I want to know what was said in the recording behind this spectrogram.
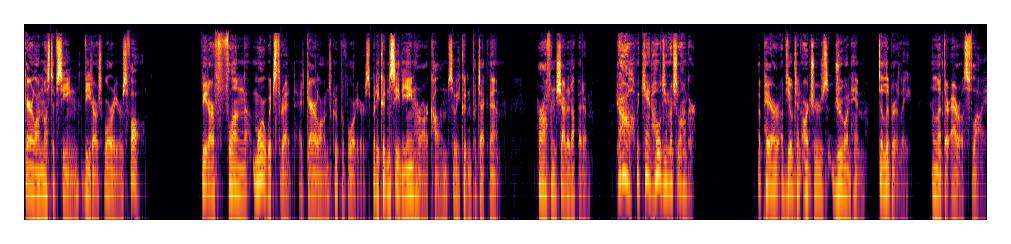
Garelon must have seen Vidar's warriors fall. Vidar flung more witch thread at Garelon's group of warriors, but he couldn't see the Einherjar column, so he couldn't protect them. Hroffin shouted up at him, Jarl, we can't hold you much longer. A pair of Jotun archers drew on him, deliberately, and let their arrows fly.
